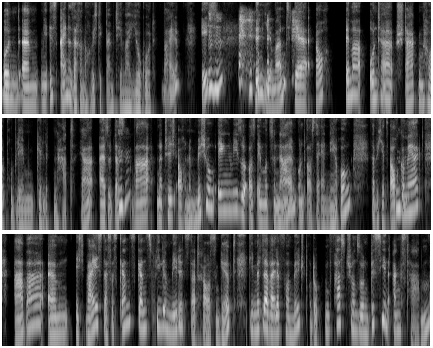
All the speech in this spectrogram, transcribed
Und mhm. ähm, mir ist eine Sache noch wichtig beim Thema Joghurt, weil ich mhm. bin jemand, der auch immer unter starken Hautproblemen gelitten hat. Ja, also das mhm. war natürlich auch eine Mischung irgendwie so aus emotionalem und aus der Ernährung. Das habe ich jetzt auch mhm. gemerkt. Aber ähm, ich weiß, dass es ganz, ganz viele Mädels da draußen gibt, die mittlerweile vor Milchprodukten fast schon so ein bisschen Angst haben,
